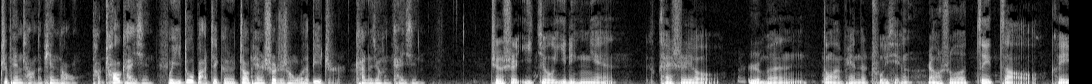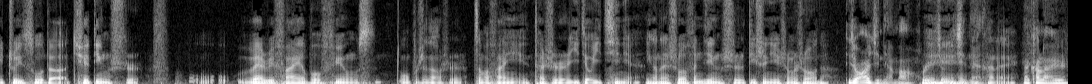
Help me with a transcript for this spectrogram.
制片厂的片头，超超开心。我一度把这个照片设置成我的壁纸，看着就很开心。这是一九一零年开始有日本动画片的雏形，然后说最早可以追溯的，确定是 verifiable films，我不知道是怎么翻译，它是一九一七年。你刚才说分镜是迪士尼什么时候的？一九二几年吧，或者一九一几哎那年。看来那看来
